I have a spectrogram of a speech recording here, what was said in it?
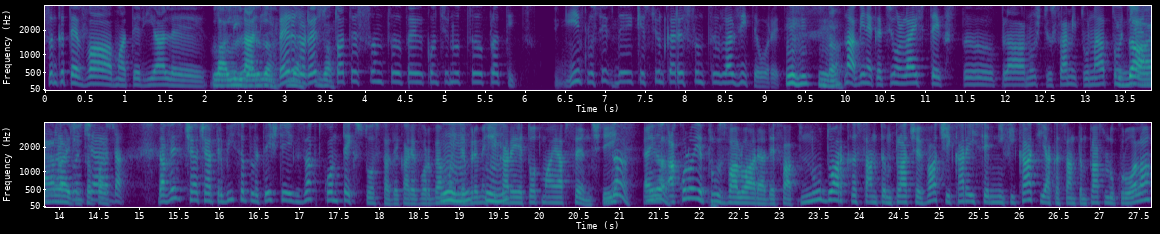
sunt câteva materiale La uh, liber, la da, liber da, restul da. toate sunt uh, pe conținut uh, plătit. Inclusiv de chestiuni care sunt la zi, teoretic. Mhm, Da. Na, bine că ții un live text uh, la, nu știu, summitul NATO, Da, gen, aia n-ai ce atunci, să faci. da. Dar vezi, ceea ce ar trebui să plătești e exact contextul ăsta de care vorbeam Mhm, mai devreme și care e tot mai absent, știi? Da, Adică da. Acolo e plus valoarea, de fapt. Nu doar că s-a întâmplat ceva, ci care e semnificația că s-a întâmplat lucrul ăla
